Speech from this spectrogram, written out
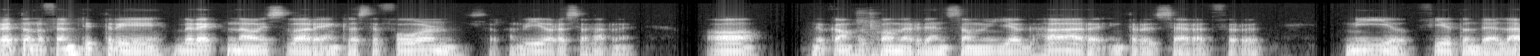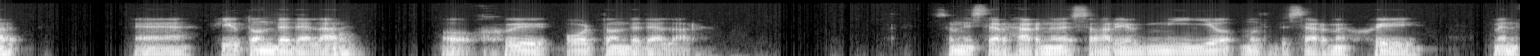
1353, beräkna och svara enklaste form. Så kan vi göra så här nu. A. Nu kanske kommer den som jag har introducerat förut. 9 fjortondelar, eh, fjortondedelar och 7 åttondedelar. Som ni ser här nu så har jag 9 multiplicerat med 7. Men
